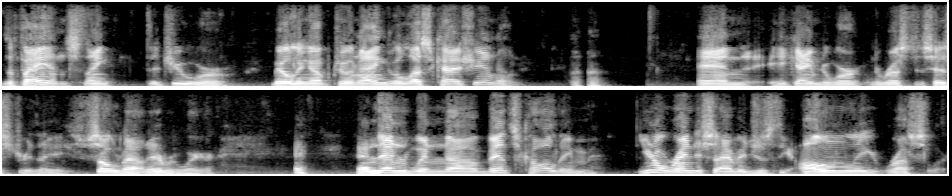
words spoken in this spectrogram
The fans think that you were building up to an angle. Let's cash in on it. Uh-huh. And he came to work, and the rest is history. They sold out everywhere. And then when uh, Vince called him, you know, Randy Savage is the only wrestler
